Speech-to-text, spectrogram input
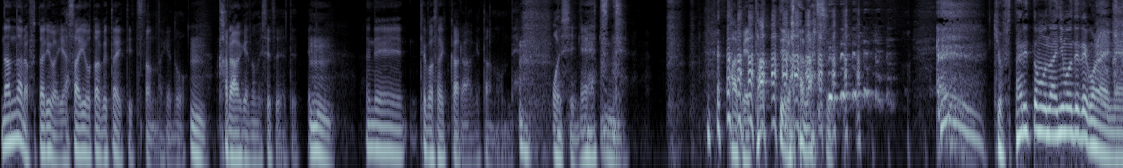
なんなら二人は野菜を食べたいって言ってたんだけど、唐揚げの店連れてって。で、手羽先唐揚げ頼んで、美味しいね、っつって。食べたっていう話。今日二人とも何も出てこないね。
